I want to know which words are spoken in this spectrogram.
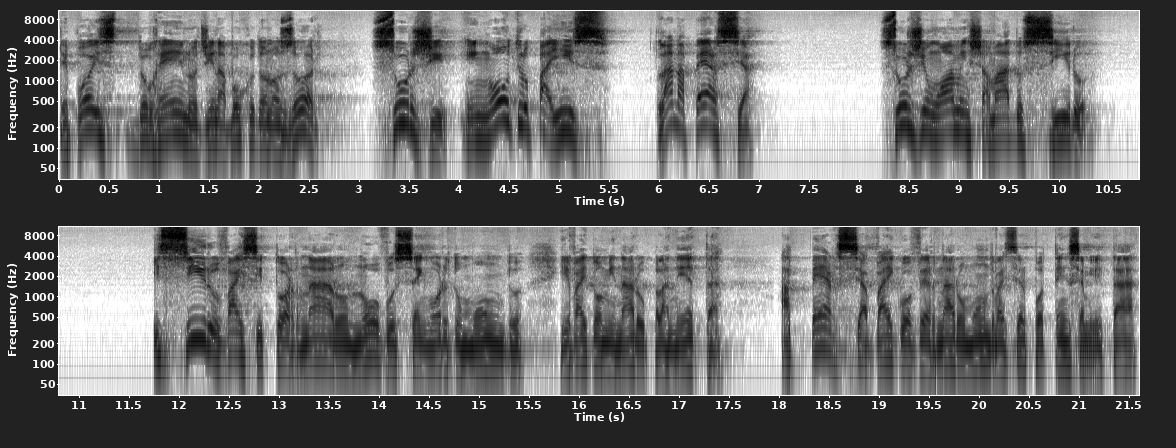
Depois do reino de Nabucodonosor, surge em outro país Lá na Pérsia, surge um homem chamado Ciro. E Ciro vai se tornar o novo senhor do mundo e vai dominar o planeta. A Pérsia vai governar o mundo, vai ser potência militar.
